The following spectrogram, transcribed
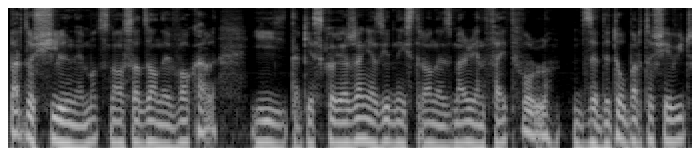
bardzo silny, mocno osadzony wokal i takie skojarzenia z jednej strony z Marian Faithful, z Edytą Bartosiewicz,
